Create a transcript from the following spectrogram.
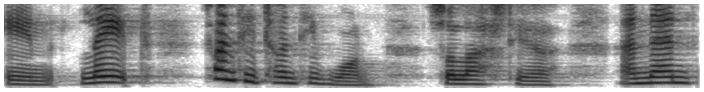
in late 2021, so last year. And then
